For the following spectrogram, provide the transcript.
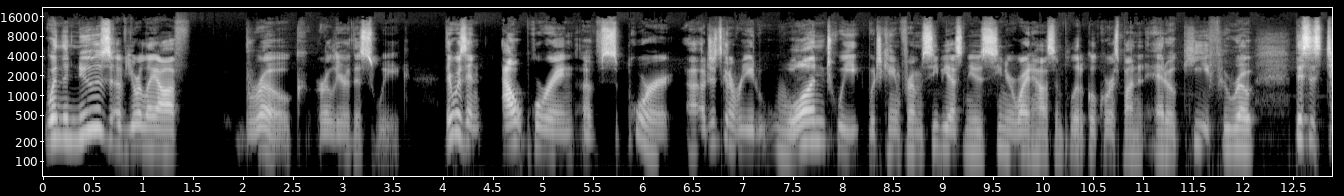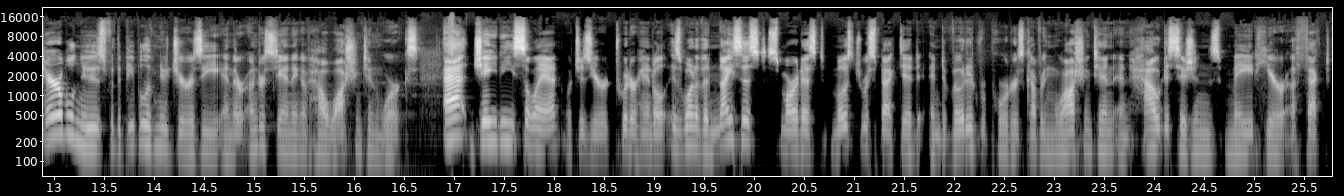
when the news of your layoff broke earlier this week, there was an outpouring of support. Uh, I'm just going to read one tweet, which came from CBS News senior White House and political correspondent Ed O'Keefe, who wrote, This is terrible news for the people of New Jersey and their understanding of how Washington works. At JD Salant, which is your Twitter handle, is one of the nicest, smartest, most respected, and devoted reporters covering Washington and how decisions made here affect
